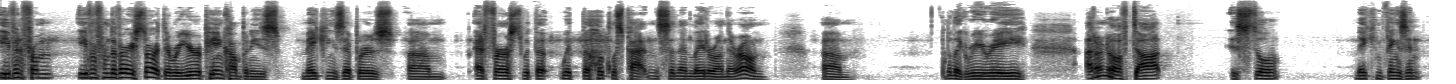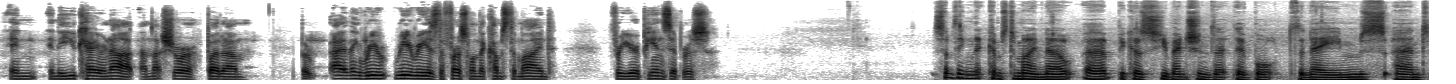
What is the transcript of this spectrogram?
even from even from the very start, there were European companies making zippers um, at first with the with the hookless patents, and then later on their own. Um, but like Riri, I don't know if Dot is still making things in, in, in the UK or not. I'm not sure, but um, but I think Riri is the first one that comes to mind for European zippers. Something that comes to mind now, uh, because you mentioned that they've bought the names, and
